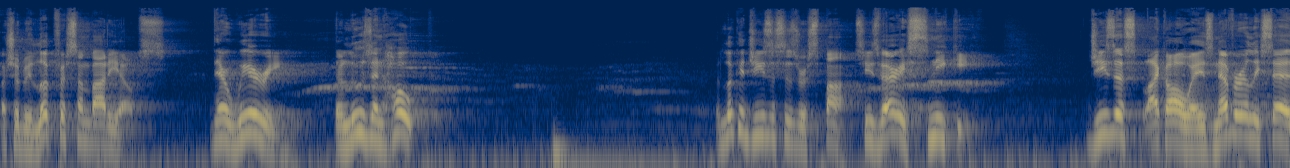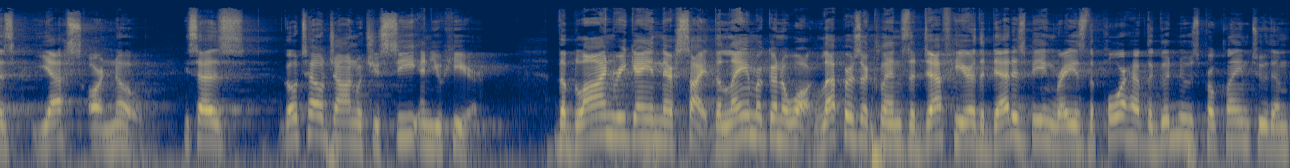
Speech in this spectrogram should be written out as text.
or should we look for somebody else? They're weary, they're losing hope. But look at Jesus' response. He's very sneaky. Jesus, like always, never really says yes or no. He says, Go tell John what you see and you hear. The blind regain their sight. The lame are going to walk. Lepers are cleansed. The deaf hear. The dead is being raised. The poor have the good news proclaimed to them.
